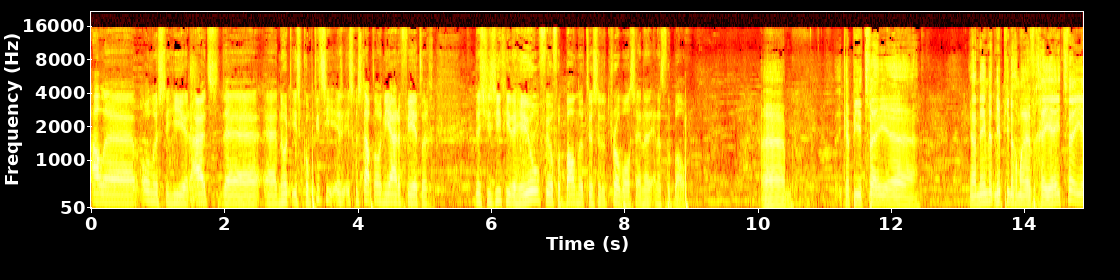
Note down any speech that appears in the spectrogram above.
alle onlusten hier uit de uh, Noord-Ierse competitie is, gestapt al in de jaren 40. Dus je ziet hier heel veel verbanden tussen de Troubles en, en het voetbal. Uh, ik heb hier twee uh, ja, neem het nipje nog maar even, GJ. Twee, uh,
